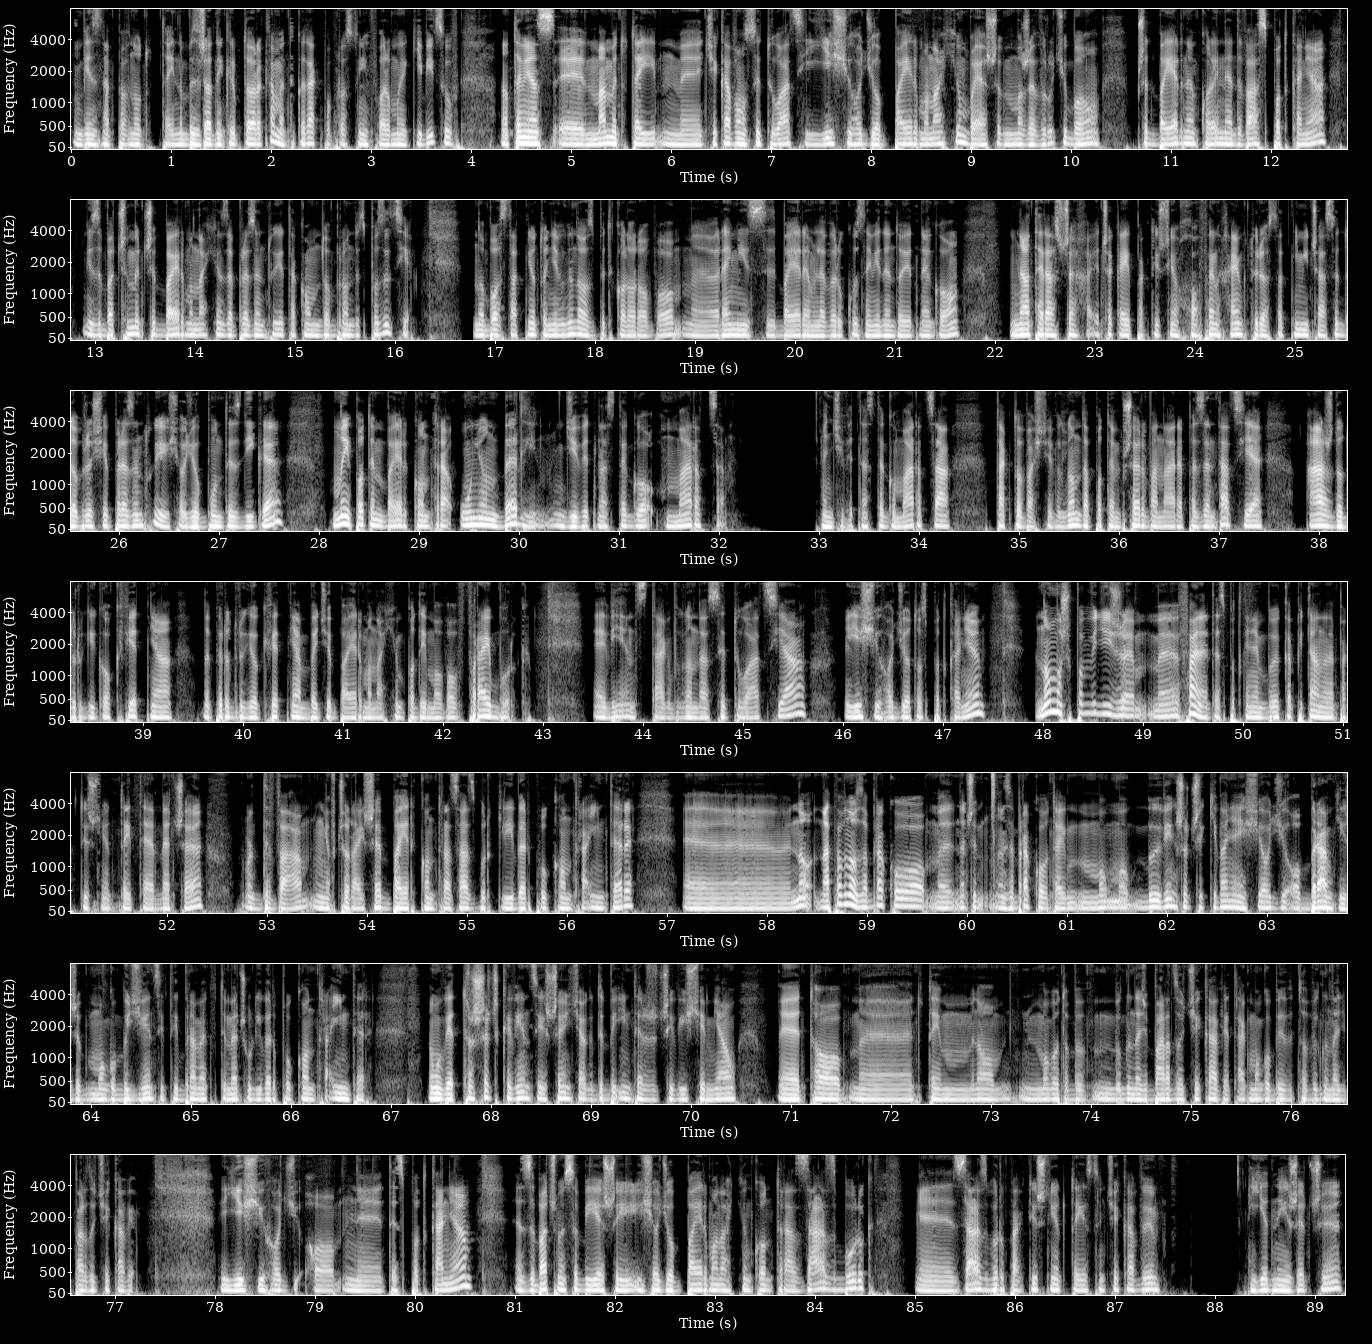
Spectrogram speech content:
więc na pewno tutaj, no bez żadnej kryptoreklamy, tylko tak po prostu informuję kibiców. Natomiast e, mamy tutaj m, ciekawą sytuację, jeśli chodzi o Bayern Monachium, bo ja jeszcze bym może wrócił, bo przed Bayernem kolejne dwa spotkania i zobaczymy, czy Bayern Monachium zaprezentuje taką dobrą dyspozycję. No bo ostatnio to nie wyglądało zbyt kolorowo. E, Remis z Bayerem Leverkusen 1 do 1. No a teraz czeka, czeka praktycznie Hoffenheim, który ostatnimi czasy dobrze się prezentuje, jeśli chodzi o Bundesligę. No i potem Bayer kontra Union Berlin 19 marca. 19 marca, tak to właśnie wygląda. Potem przerwa na reprezentację aż do 2 kwietnia. Dopiero 2 kwietnia będzie Bayern Monachium podejmował Freiburg. E, Więc tak wygląda sytuacja, jeśli chodzi o to spotkanie. No muszę powiedzieć, że e, fajne te spotkania były, kapitalne praktycznie tutaj te mecze. Dwa m, wczorajsze, Bayern kontra Salzburg i Liverpool kontra Inter. E, No na pewno zabrakło, e, znaczy zabrakło tutaj, były większe oczekiwania jeśli chodzi o bramki, żeby mogło być więcej tych bramek w tym meczu Liverpool kontra Inter. No mówię, troszeczkę więcej szczęścia, gdyby Inter rzeczywiście miał, to e, tutaj no, mogło to by wyglądać bardzo ciekawie, tak? Mogłoby to wyglądać bardzo ciekawie. Jeśli chodzi o e, te spotkania, zobaczmy sobie jeszcze, jeśli chodzi o Bayern Monachium kontra Salzburg. E, Salzburg praktycznie tutaj jestem ciekawy jednej rzeczy,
